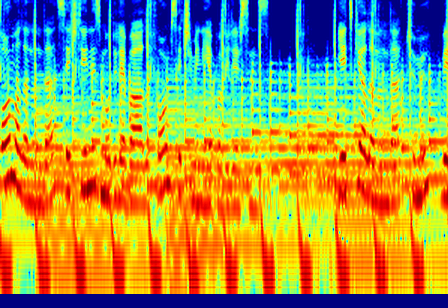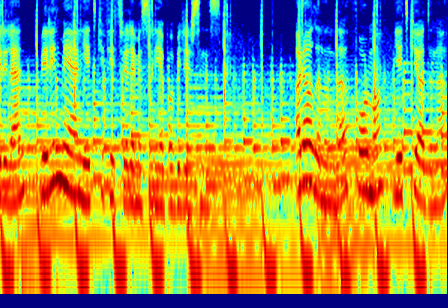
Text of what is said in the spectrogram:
Form alanında seçtiğiniz modüle bağlı form seçimini yapabilirsiniz. Yetki alanında tümü, verilen, verilmeyen yetki filtrelemesini yapabilirsiniz. Ara alanında forma, yetki adına,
